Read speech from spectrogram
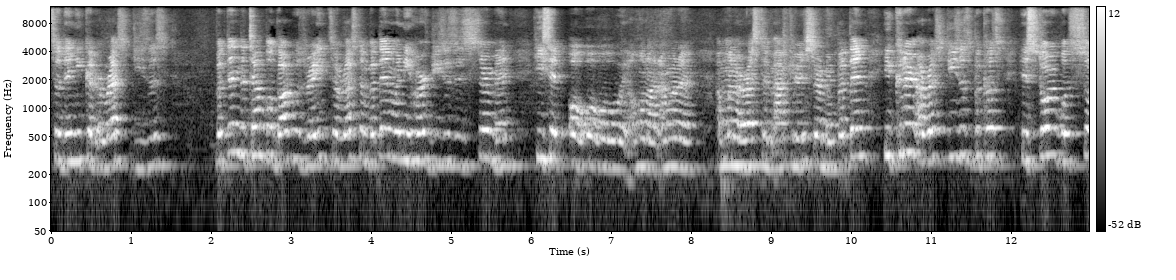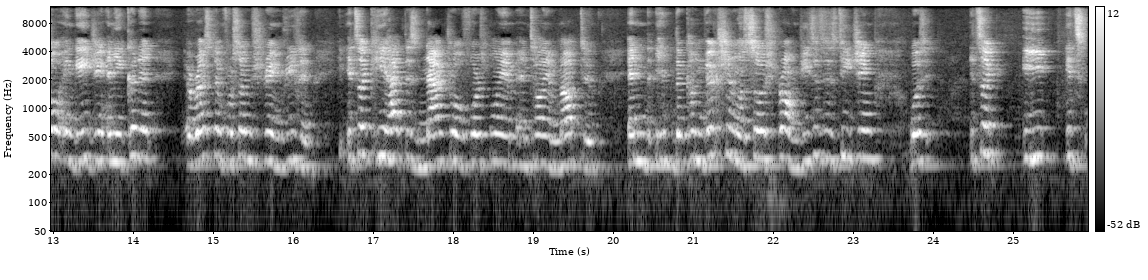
so then he could arrest Jesus. But then the temple guard was ready to arrest him. But then when he heard Jesus' sermon, he said, "Oh, oh, oh, wait, hold on. I'm gonna, I'm gonna arrest him after his sermon." But then he couldn't arrest Jesus because his story was so engaging, and he couldn't arrest him for some strange reason. It's like he had this natural force pulling him and telling him not to, and the conviction was so strong. Jesus' teaching was, it's like he, it's,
